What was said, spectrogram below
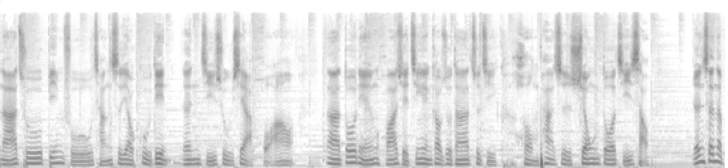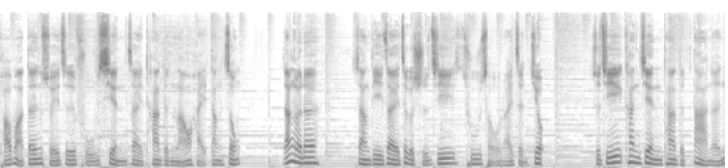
拿出冰斧尝试要固定，仍急速下滑哦。那多年滑雪经验告诉他自己，恐怕是凶多吉少。人生的跑马灯随之浮现在他的脑海当中。然而呢，上帝在这个时机出手来拯救，使其看见他的大能。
